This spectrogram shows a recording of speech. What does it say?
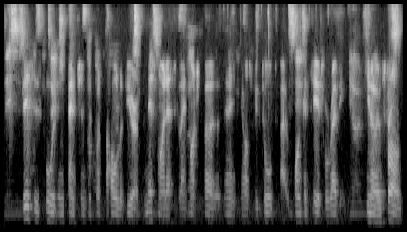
this is causing tensions across the whole of Europe, and this might escalate much further than anything else we've talked about. One can see it already. You know, in France,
